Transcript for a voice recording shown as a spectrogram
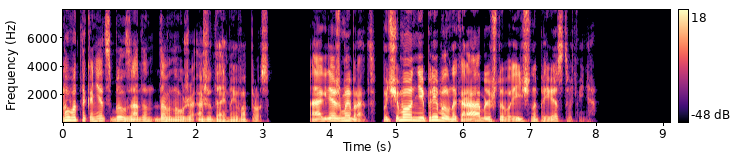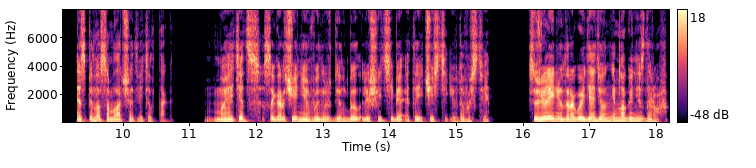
Но вот, наконец, был задан давно уже ожидаемый вопрос. «А где же мой брат? Почему он не прибыл на корабль, чтобы лично приветствовать меня?» Эспиноса-младший ответил так. «Мой отец с огорчением вынужден был лишить себя этой чести и удовольствия. К сожалению, дорогой дядя, он немного нездоров,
